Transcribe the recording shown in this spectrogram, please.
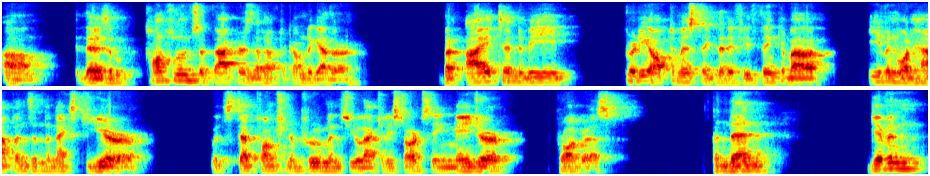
um, there's a confluence of factors that have to come together. But I tend to be pretty optimistic that if you think about even what happens in the next year with step function improvements, you'll actually start seeing major progress. And then, given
